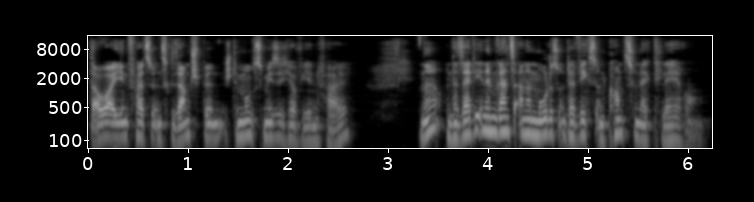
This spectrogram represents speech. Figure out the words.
Dauer jedenfalls so insgesamt stimmungsmäßig auf jeden Fall. Ne? Und dann seid ihr in einem ganz anderen Modus unterwegs und kommt zu einer Erklärung.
